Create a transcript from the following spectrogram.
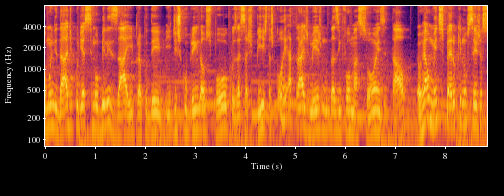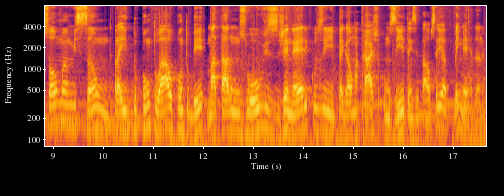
comunidade podia se mobilizar aí para poder ir descobrindo aos poucos essas pistas, correr atrás mesmo das informações e tal. Eu realmente espero que não seja só uma missão para ir do ponto A ao ponto B, matar uns wolves genéricos e pegar uma caixa com os itens e tal. Seria bem merda, né?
